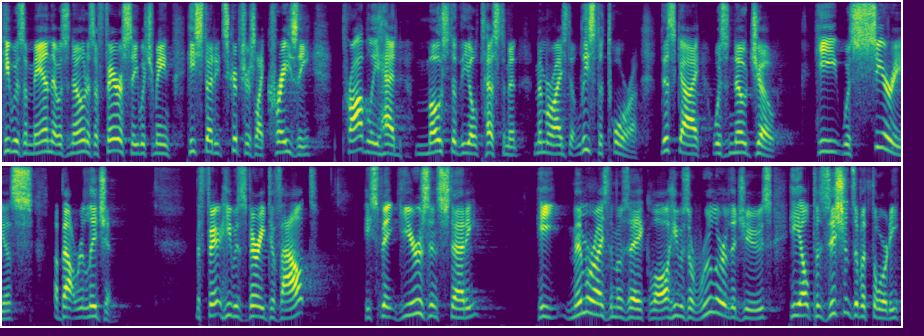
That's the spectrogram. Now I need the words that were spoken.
He was a man that was known as a Pharisee, which means he studied scriptures like crazy, probably had most of the Old Testament memorized, at least the Torah. This guy was no joke. He was serious about religion. The, he was very devout. He spent years in study. He memorized the Mosaic law. He was a ruler of the Jews. He held positions of authority.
